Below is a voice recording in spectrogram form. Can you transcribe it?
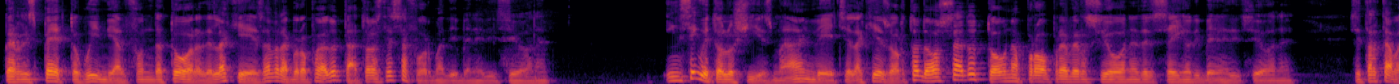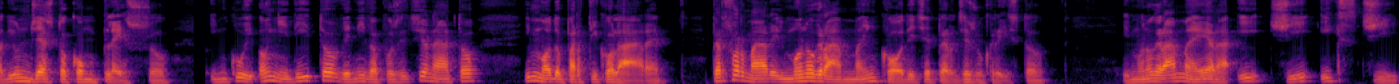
per rispetto quindi al fondatore della Chiesa, avrebbero poi adottato la stessa forma di benedizione. In seguito allo scisma, invece, la Chiesa ortodossa adottò una propria versione del segno di benedizione. Si trattava di un gesto complesso, in cui ogni dito veniva posizionato in modo particolare, per formare il monogramma in codice per Gesù Cristo. Il monogramma era ICXC,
